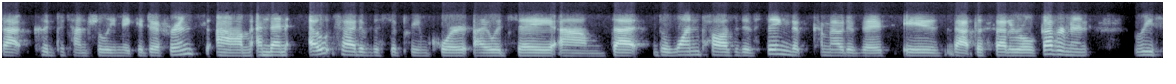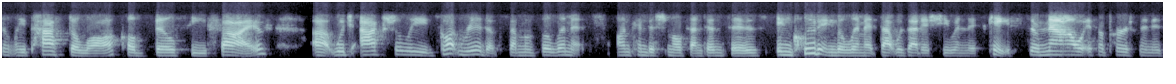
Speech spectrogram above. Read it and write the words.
that could potentially make a difference. Um, and then outside of the Supreme Court, I would say um, that the one positive thing that's come out of this is that the federal government recently passed a law called Bill C5, uh, which actually got rid of some of the limits on conditional sentences, including the limit that was at issue in this case. So now, if a person is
